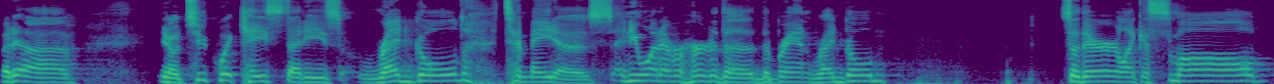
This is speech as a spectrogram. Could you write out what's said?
But uh, you know, two quick case studies: Red Gold tomatoes. Anyone ever heard of the the brand Red Gold? So they're like a small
